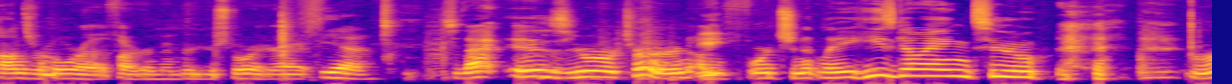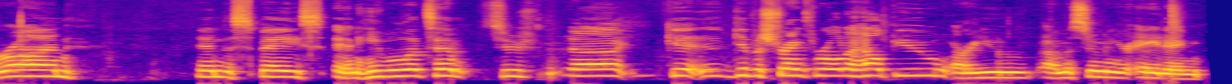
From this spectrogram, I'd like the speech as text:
Hans Remora, if I remember your story right. yeah. So that is your turn. Unfortunately, he's going to run into space, and he will attempt to uh, get, give a strength roll to help you. Are you? I'm assuming you're aiding,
